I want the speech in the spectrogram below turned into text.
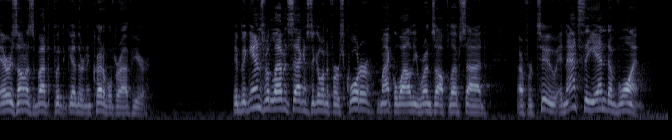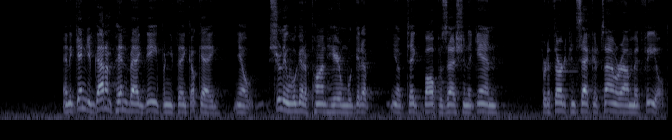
Arizona's about to put together an incredible drive here. It begins with 11 seconds to go in the first quarter. Michael Wiley runs off left side uh, for two, and that's the end of one. And again, you've got them pinned back deep, and you think, okay, you know, surely we'll get a punt here, and we'll get a, you know, take ball possession again for the third consecutive time around midfield.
